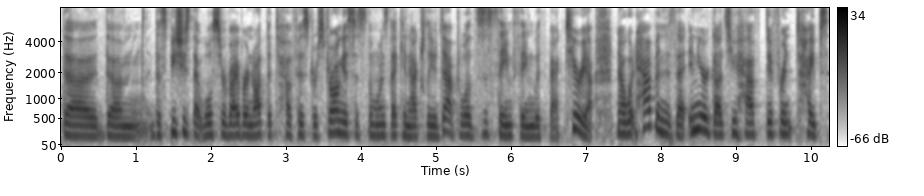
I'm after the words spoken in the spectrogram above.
the the, um, the species that will survive are not the toughest or strongest. It's the ones that can actually adapt. Well, it's the same thing with bacteria. Now, what happens is that in your guts you have different types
